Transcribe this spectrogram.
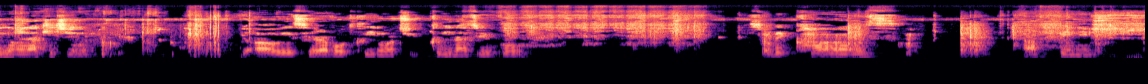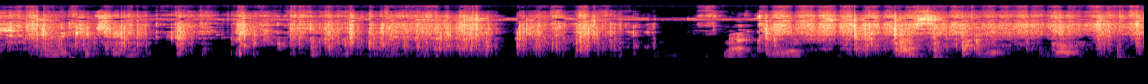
You know, in a kitchen, you always hear about clean what you clean as you go. So because I finished in the kitchen, I clean as I go.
